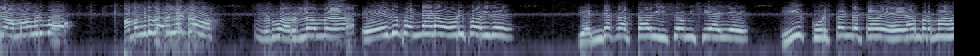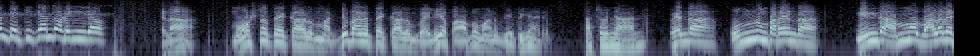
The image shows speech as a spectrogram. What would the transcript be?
അയ്യോ അമ്മ അങ്ങോട്ട് പോ. അമ്മ അങ്ങോട്ട് വരില്ലട്ടോ ഇങ്ങോട്ട് വരില്ല അമ്മേ. ഏത് പെണ്ണാടാ ഓടിപ്പോയത്? എന്റെ കർത്താവ് ഈശോ മിശിയായേ ഈ കുരുത്തം കെട്ടോ ഏഴാം പ്രമാണം തെറ്റിക്കാൻ തുടങ്ങിയല്ലോ. എടാ മോഷണത്തെക്കാളും മദ്യപാനത്തെക്കാളും വലിയ പാപമാണ് വ്യഭിചാരം. അച്ഛോ ഞാൻ വേണ്ട ഒന്നും പറയണ്ട. നിന്റെ അമ്മ വളരെ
